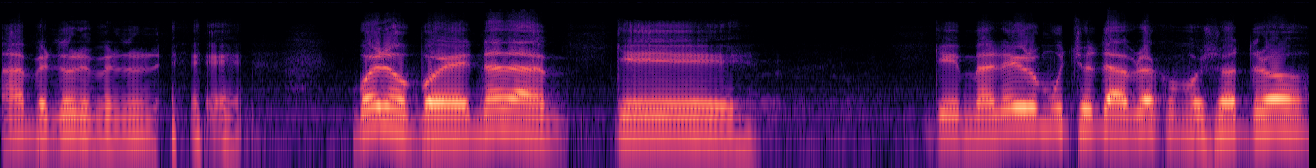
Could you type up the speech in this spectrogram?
Ah, perdone, perdone. bueno, pues nada, que, que me alegro mucho de hablar con vosotros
